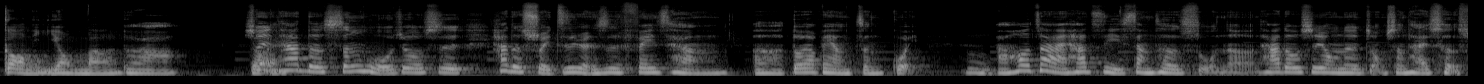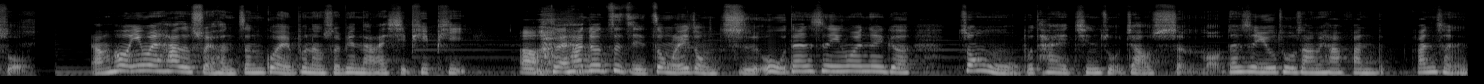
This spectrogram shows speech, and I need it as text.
够你用吗？对啊。所以他的生活就是他的水资源是非常呃都要非常珍贵，嗯。然后再来他自己上厕所呢，他都是用那种生态厕所，然后因为他的水很珍贵，不能随便拿来洗屁屁，啊，对，他就自己种了一种植物，但是因为那个中文我不太清楚叫什么，但是 YouTube 上面他翻翻成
